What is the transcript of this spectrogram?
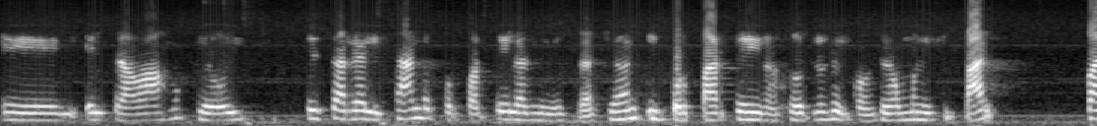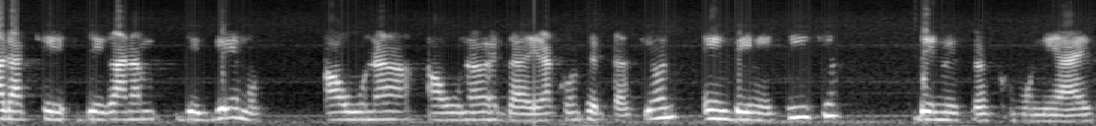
el, el trabajo que hoy se está realizando por parte de la administración y por parte de nosotros, el Consejo Municipal, para que llegaran, lleguemos a una, a una verdadera concertación en beneficio de nuestras comunidades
